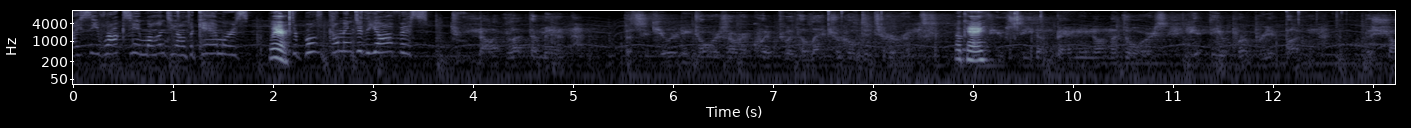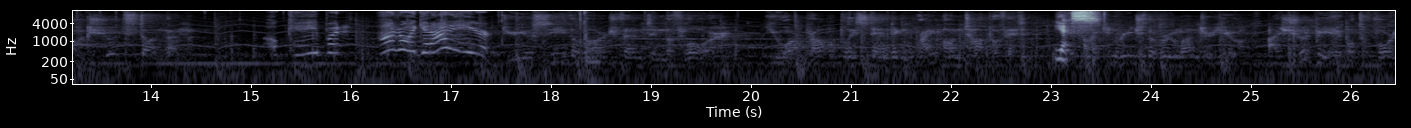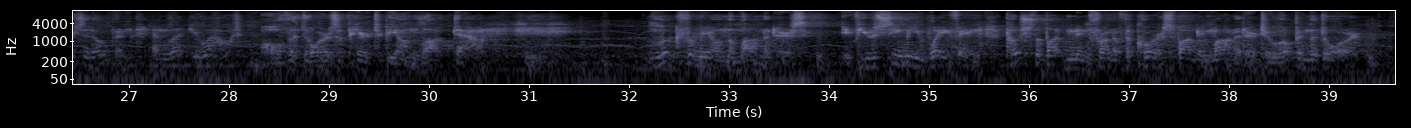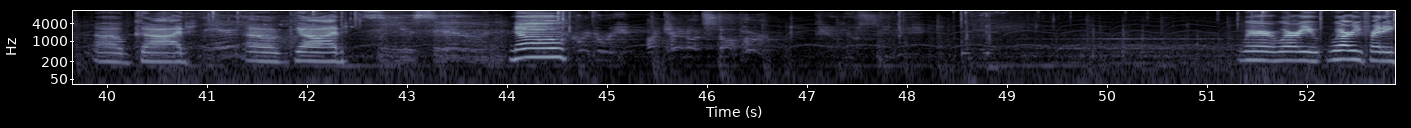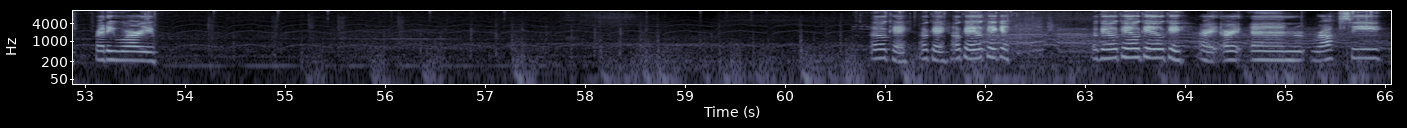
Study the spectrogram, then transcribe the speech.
I see Roxy and Monty on the cameras. Where? They're both coming to the office. Do not let them in. The security doors are equipped with electrical deterrents. okay. If you see them banging on the doors, hit the appropriate button. The shock should stun them. Okay, but how do I get out of here? Do you see the large vent in the floor? You are probably standing right on top of it. Yes. I can reach the room under you. I should be able to force it open and let you out. All the doors appear to be on lockdown. Hmm. Look for me on the monitors. If you see me waving, push the button in front of the corresponding monitor to open the door. Oh God. Oh God. See you soon. No. Gregory, I cannot stop her. Can you see me? Where? Where are you? Where are you, Freddy? Freddy, where are you? okay, okay, okay, okay, okay. Okay, okay, okay, okay. Alright, alright, and Roxy...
